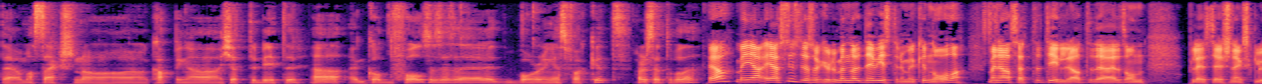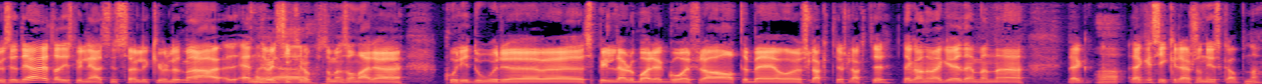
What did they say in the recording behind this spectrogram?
det er jo masse action og kapping av kjøtt i biter. Ja, Godfall syns jeg ser litt boring as fuck ut. Har du sett det på det? Ja, men jeg, jeg syns det er så kult. Men det viste de jo ikke nå, da. Men jeg har sett det tidligere, at det er sånn PlayStation Exclusive. Det er et av de spillene jeg syns ser litt kule ut, men jeg ender vel sikkert opp som en sånn derre eh, korridorspill der du bare går fra A til B og slakter, og slakter. Det kan jo være gøy, det, men eh, det, er, Ja. det er ikke sikkert det er så nyskapende.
